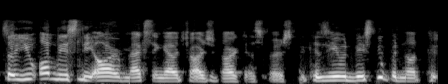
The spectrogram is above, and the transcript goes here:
So you obviously are maxing out Charge of Darkness first, because you would be stupid not to.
